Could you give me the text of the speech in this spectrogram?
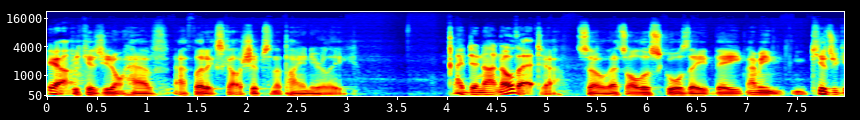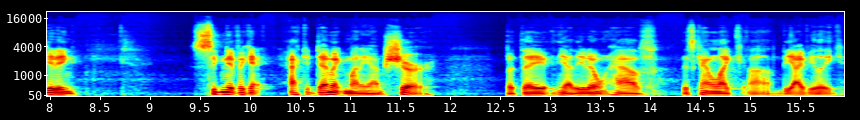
yeah. because you don't have athletic scholarships in the Pioneer League. I did not know that. Yeah. So that's all those schools. They they I mean, kids are getting significant academic money, I'm sure, but they yeah they don't have. It's kind of like uh, the Ivy League,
